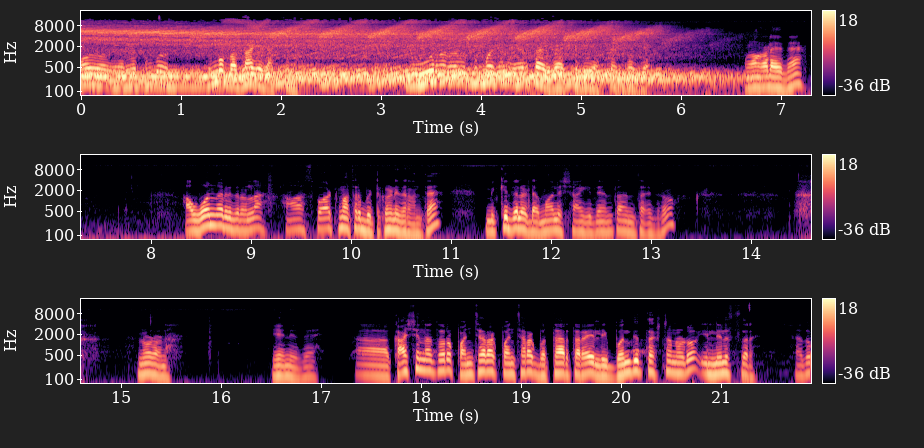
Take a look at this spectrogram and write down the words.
ಹೌದು, ಎಲ್ಲ ತುಂಬ ತುಂಬ ಬದಲಾಗಿದೆ ಆ್ಯಕ್ಚುಲಿ ಊರಿನಲ್ಲಿ ತುಂಬ ಜನ ಹೇಳ್ತಾ ಇದೆ ಆ್ಯಕ್ಚುಲಿ ಎಸ್ಟೇಟ್ ಬಗ್ಗೆ. ಒಳಗಡೆ ಇದೆ. ಆ ಓನರ್ ಇದ್ರಲ್ಲ, ಆ ಸ್ಪಾಟ್ ಮಾತ್ರ ಬಿಟ್ಕೊಂಡಿದ್ರಂತೆ ಮಿಕ್ಕಿದ್ದೆಲ್ಲ ಡೆಮಾಲಿಷ್ ಆಗಿದೆ ಅಂತ ಅಂತ ಇದ್ರು. ನೋಡೋಣ. ಏನಿದೆ? ಕಾಶಿನಾಥವರು ಪಂಚರಾಗಿ ಪಂಚರಾಗಿ ಬರ್ತಾ ಇರ್ತಾರೆ. ಇಲ್ಲಿ ಬಂದಿದ ತಕ್ಷಣ ನೋಡು, ಇಲ್ಲಿ ನಿಲ್ಲಿಸ್ತಾರೆ. ಅದು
